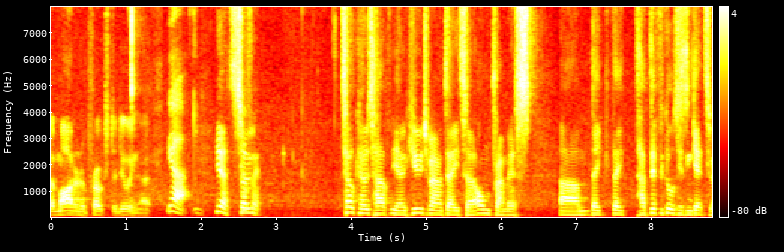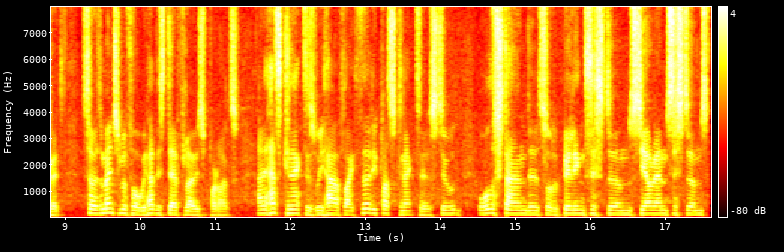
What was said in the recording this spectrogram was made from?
the modern approach to doing that? Yeah. Yeah, so telcos have you know huge amount of data on premise. Um, they they have difficulties in get to it. So as I mentioned before, we have this DevFlows product, and it has connectors. We have like 30 plus connectors to all the standard sort of billing systems, CRM systems.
